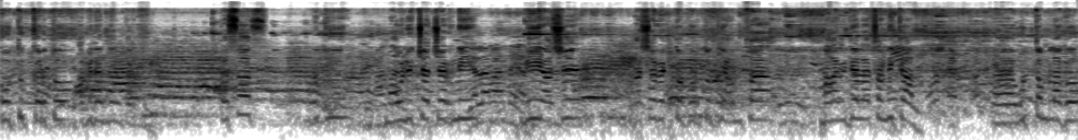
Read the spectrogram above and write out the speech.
कौतुक करतो अभिनंदन करतो. तसंच ऋतू मौलीच्या चरणी मी असे आशा व्यक्त करतो की आमचा महाविद्यालयाचा निकाल उत्तम लागो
